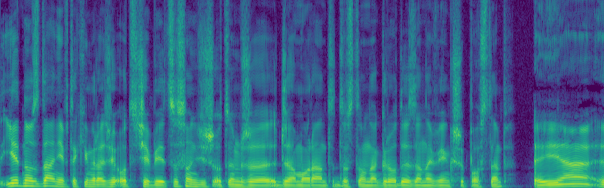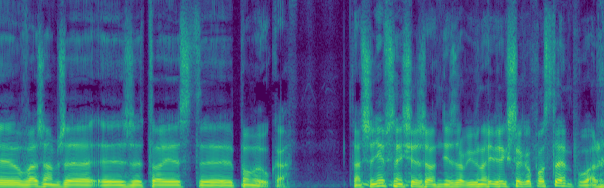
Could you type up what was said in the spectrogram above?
jedno zdanie w takim razie od ciebie. Co sądzisz o tym, że Jamorant dostał nagrodę za największy postęp? Ja y, uważam, że, y, że to jest y, pomyłka. Znaczy nie w sensie, że on nie zrobił największego postępu, ale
